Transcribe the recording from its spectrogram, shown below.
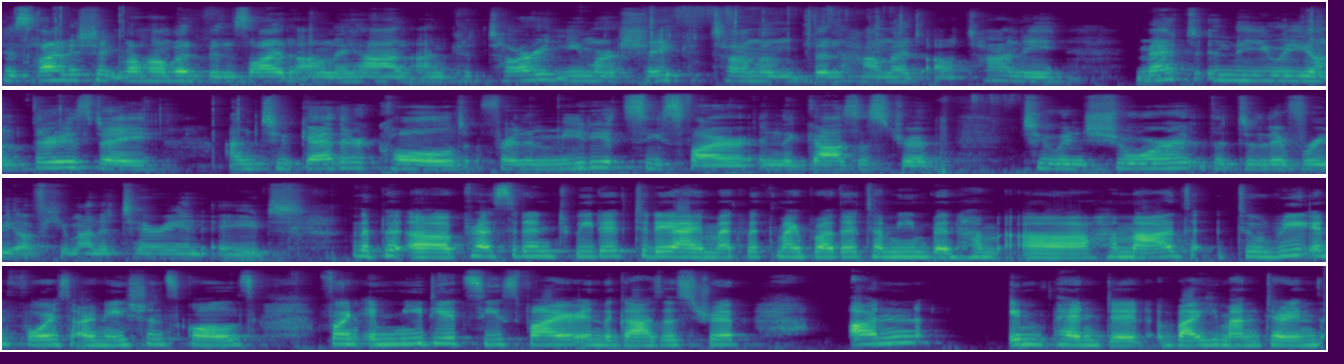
His Highness Sheikh Mohammed bin Zayed Al Nahyan and Qatari Emir Sheikh Tamim bin Hamad Al Thani met in the UAE on Thursday and together called for an immediate ceasefire in the Gaza Strip to ensure the delivery of humanitarian aid. The uh, president tweeted Today I met with my brother Tamim bin Ham- uh, Hamad to reinforce our nation's calls for an immediate ceasefire in the Gaza Strip, unimpeded by humanitarian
